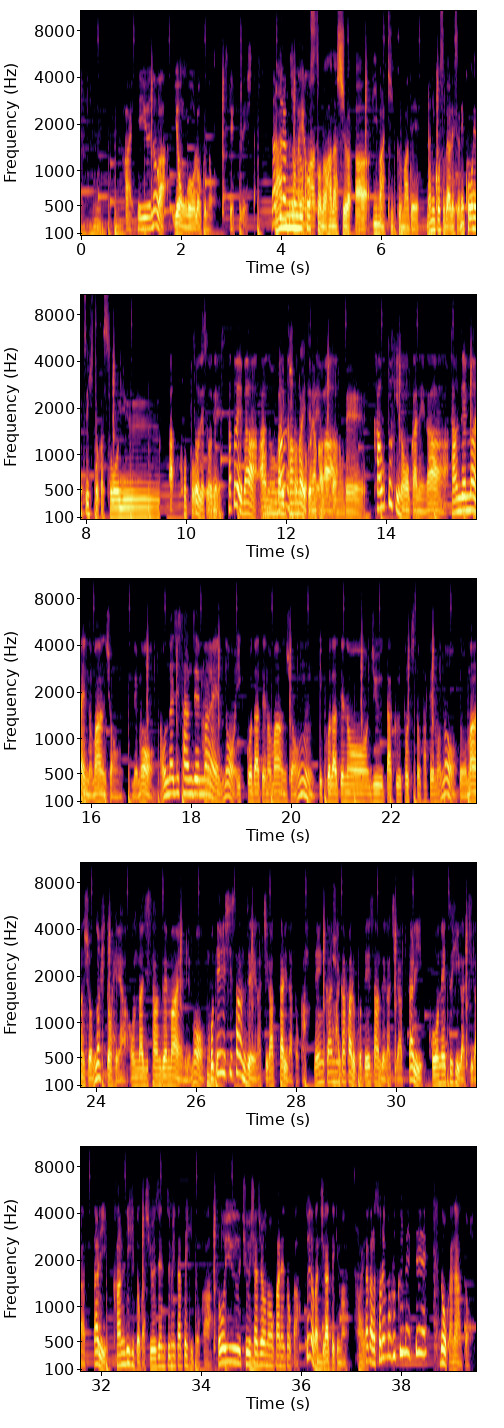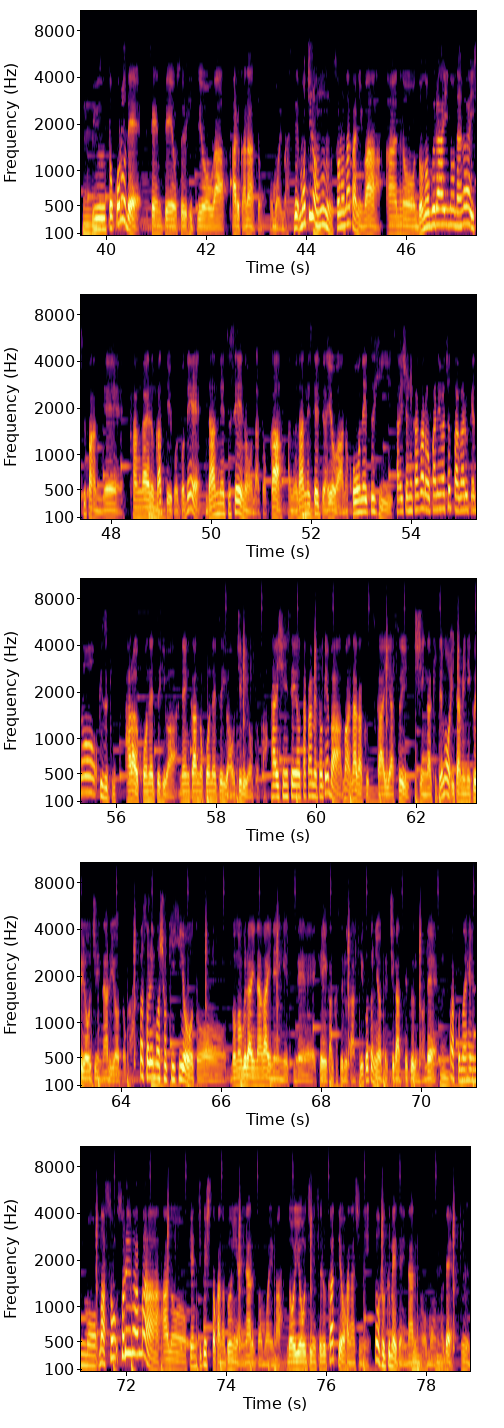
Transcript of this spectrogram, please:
んはい、っていうのが456のステップでした。ランニングコストの話は今聞くまで、ランニングコストであれですよね、光熱費とかそういうあことそうです、そうです。例えば、ああのんまり考えてなかったので、買う時のお金が3000万円のマンションでも同じ3000万円の一戸建てのマンション、一戸建ての住宅土地と建物とマンションの一部屋同じ3000万円でもうん。固定資産税が違ったりだとか年間にかかる固定資産税が違ったり光熱費が違ったり管理費とか修繕積立費とかそういう駐車場のお金とかそういうのが違ってきます。はい。だからそれも含めてどうかなとうん。いうところで選定をする必要があるかなと思います。でもちろん。その中にはあのどのぐらいの長いスパンで考えるかっていうことで、断熱性能だとかあの断熱性っていうのは要はあの光熱費最初にかかるお金はちょっと上がるけど月々払う光熱費は年間の光熱費は落ちるよとか耐震性を高めとけば、まあ、長く使いやすい地震が来ても傷みにくいお家になるよとか、まあ、それも初期費用とどのぐらい長い年月で計画するかっていうことによって違ってくるので、うん。まあ、その辺も、まあ、そそれは、まあ、あの建築士とかの分野になると思います。どういうお家にするかっていうお話にと含めてになると思うので、うんうん。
